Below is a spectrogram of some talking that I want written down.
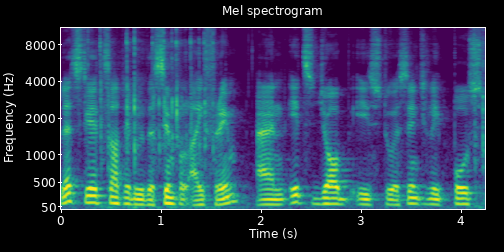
let's get started with a simple iframe and its job is to essentially post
